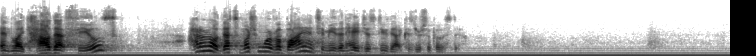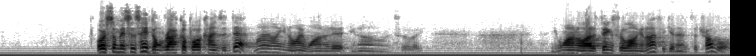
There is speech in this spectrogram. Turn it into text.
and like how that feels, I don't know, that's much more of a buy in to me than, hey, just do that because you're supposed to. Or somebody says, hey, don't rack up all kinds of debt. Well, you know, I wanted it, you know. and So like, you want a lot of things for long enough, you get into trouble.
